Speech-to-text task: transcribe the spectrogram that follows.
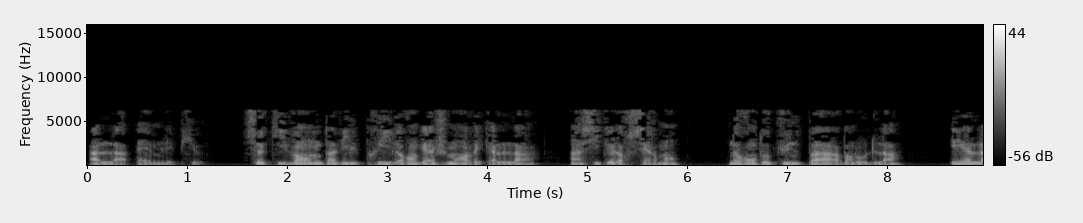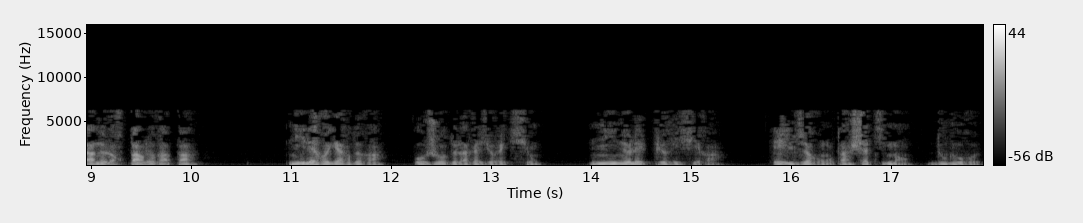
Allah aime les pieux. Ceux qui vendent à vil prix leur engagement avec Allah, ainsi que leur serment, n'auront aucune part dans l'au-delà, et Allah ne leur parlera pas, ni les regardera au jour de la résurrection, ni ne les purifiera, et ils auront un châtiment douloureux.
